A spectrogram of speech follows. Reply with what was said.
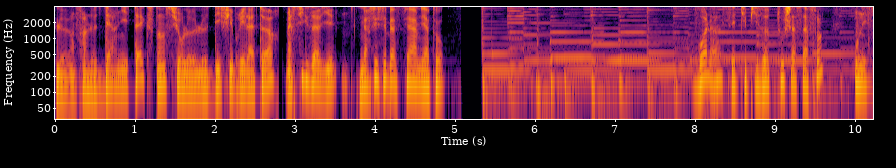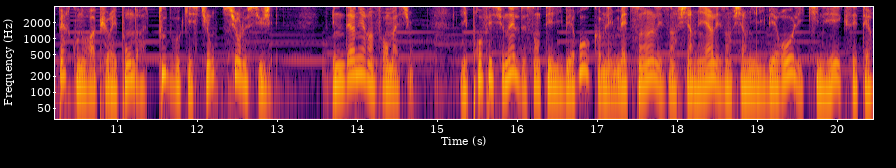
le, enfin le dernier texte hein, sur le, le défibrillateur. Merci Xavier. Merci Sébastien. À bientôt. Voilà, cet épisode touche à sa fin. On espère qu'on aura pu répondre à toutes vos questions sur le sujet. Une dernière information. Les professionnels de santé libéraux, comme les médecins, les infirmières, les infirmiers libéraux, les kinés, etc.,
